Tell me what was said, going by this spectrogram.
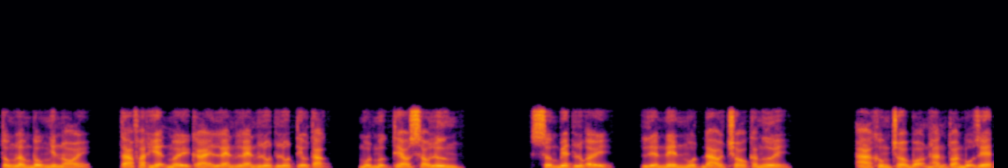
tống lâm bỗng nhiên nói, ta phát hiện mấy cái lén lén lút lút tiểu tặc một mực theo sau lưng. Sớm biết lúc ấy, liền nên một đao cho các ngươi. A, không cho bọn hắn toàn bộ giết.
